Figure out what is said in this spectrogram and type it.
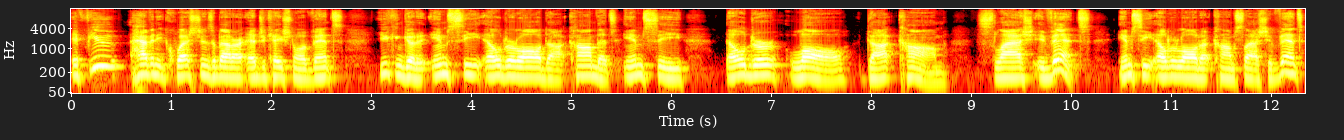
If you have any questions about our educational events, you can go to mcelderlaw.com. That's mcelderlaw.com slash events mcelderlaw.com slash events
